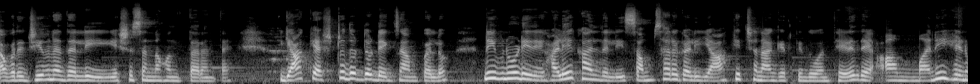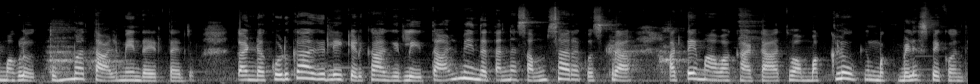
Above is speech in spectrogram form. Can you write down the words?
ಅವರ ಜೀವನದಲ್ಲಿ ಯಶಸ್ಸನ್ನು ಹೊಂದ್ತಾರಂತೆ. ಯಾಕೆ ಅಷ್ಟು ದೊಡ್ಡ ದೊಡ್ಡ ಎಕ್ಸಾಂಪಲ್ಲು ನೀವು ನೋಡಿರಿ ಹಳೆ ಕಾಲದಲ್ಲಿ ಸಂಸಾರಗಳು ಯಾಕೆ ಚೆನ್ನಾಗಿರ್ತಿದ್ವು ಅಂತ ಹೇಳಿದ್ರೆ, ಆ ಮನೆ ಹೆಣ್ಮಗಳು ತುಂಬ ತಾಳ್ಮೆಯಿಂದ ಇರ್ತಾ ಇದ್ದು ಗಂಡ ಕುಡುಕ ಆಗಿರಲಿ, ಕೆಡಕ ಆಗಿರಲಿ, ತಾಳ್ಮೆಯಿಂದ ತನ್ನ ಸಂಸಾರಕ್ಕೋಸ್ಕರ ಅತ್ತೆ, ಮಾವ ಕಾಟ ಅಥವಾ ಮಕ್ಕಳು ಮಕ್ ಬೆಳೆಸ್ಬೇಕು ಅಂತ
